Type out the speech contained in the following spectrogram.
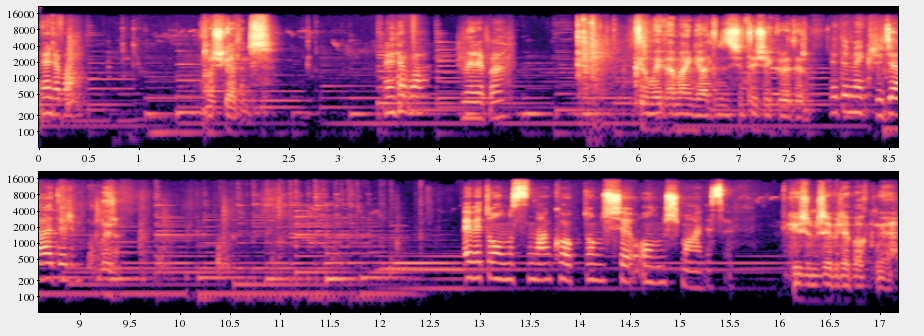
Merhaba. Hoş geldiniz. Merhaba. Merhaba. Kırmayıp hemen geldiğiniz için teşekkür ederim. Ne demek rica ederim. Buyurun. Evet olmasından korktuğumuz şey olmuş maalesef. Yüzümüze bile bakmıyor.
